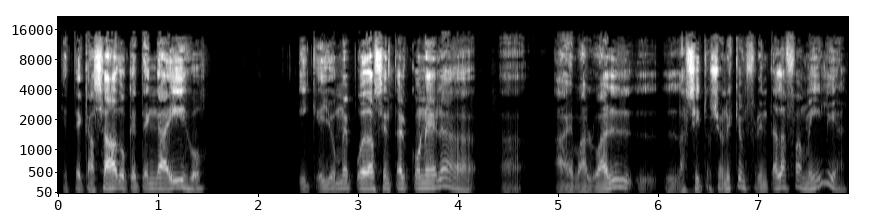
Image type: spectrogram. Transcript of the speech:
que esté casado, que tenga hijos y que yo me pueda sentar con él a, a- a evaluar las situaciones que enfrenta la familia.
